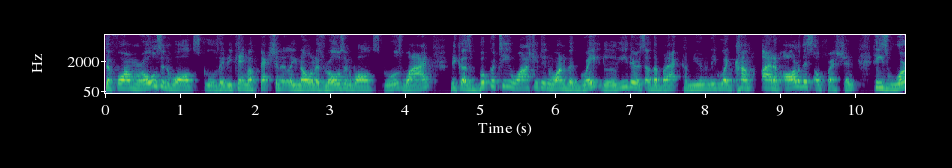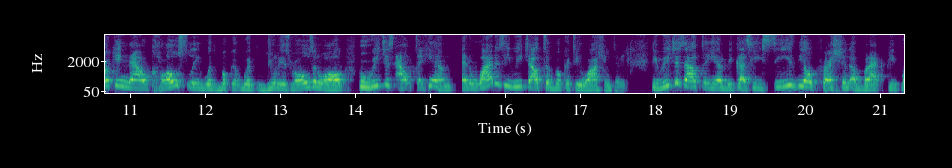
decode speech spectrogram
to form Rosenwald schools. They became affectionately known as Rosenwald schools. Why? Because Booker T. Washington, one of the great leaders of the Black community who had come out of all of this oppression, he's working now closely with Booker, with Julius Rosenwald, who reaches out to him. And why does he reach out to Booker T. Washington? He reaches out to him because he sees the oppression of Black people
